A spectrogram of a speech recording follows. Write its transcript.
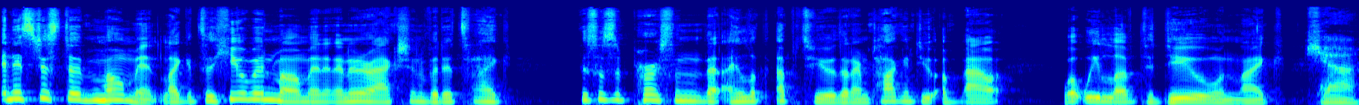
and it's just a moment, like it's a human moment, and an interaction, but it's like this is a person that I look up to, that I'm talking to about what we love to do, and like Yeah.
